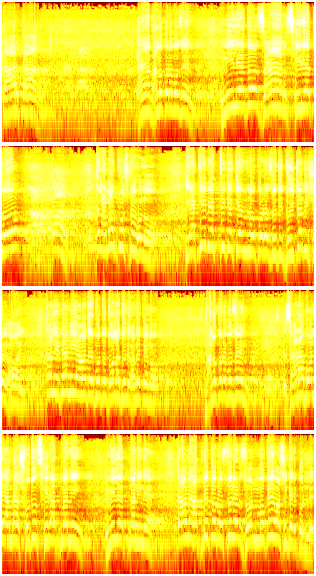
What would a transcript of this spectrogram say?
তার তার। হ্যাঁ ভালো করে বোঝেন। মিলে তো যার, ছিঁড়ে তো তার। তাহলে আমার প্রশ্ন হলো, একই ব্যক্তিকে কেন্দ্র করে যদি দুইটা বিষয় হয়, তাহলে এটা নিয়ে আমাদের মধ্যে দলাদলি হবে কেন? ভালো করে বোঝেন। যারা বলে আমরা শুধু সিরাত মানি মিলেত মানি না তাহলে আপনি তো রসুলের জন্মকেই অস্বীকার করলেন।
